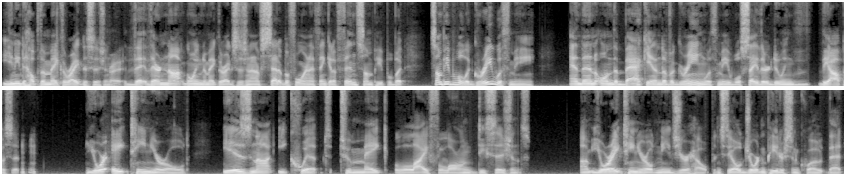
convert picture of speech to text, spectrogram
You need to help them make the right decision. Right. They, they're not going to make the right decision. And I've said it before, and I think it offends some people, but some people will agree with me, and then on the back end of agreeing with me, will say they're doing the opposite. Your 18 year old is not equipped to make lifelong decisions. Um, your 18 year old needs your help. And it's the old Jordan Peterson quote that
